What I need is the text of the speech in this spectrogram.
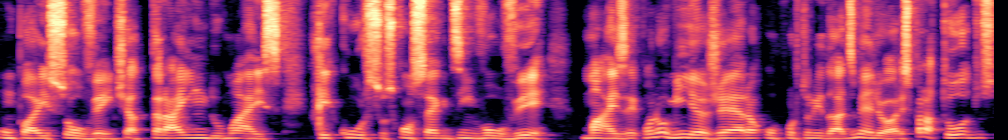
Um país solvente atraindo mais recursos consegue desenvolver mais economia, gera oportunidades melhores para todos.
